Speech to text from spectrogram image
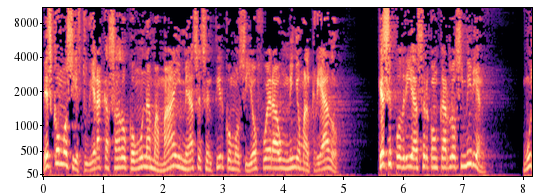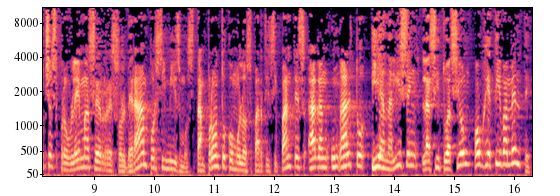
Es como si estuviera casado con una mamá y me hace sentir como si yo fuera un niño malcriado. ¿Qué se podría hacer con Carlos y Miriam? Muchos problemas se resolverán por sí mismos, tan pronto como los participantes hagan un alto y analicen la situación objetivamente.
